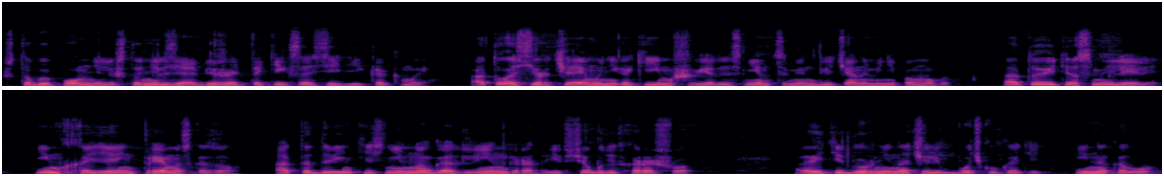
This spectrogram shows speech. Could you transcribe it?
чтобы помнили, что нельзя обижать таких соседей, как мы. А то осерчаем, и никакие им шведы с немцами англичанами не помогут. А то ведь осмелели. Им хозяин прямо сказал, отодвиньтесь немного от Ленинграда, и все будет хорошо. А эти дурни начали бочку катить. И на кого?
